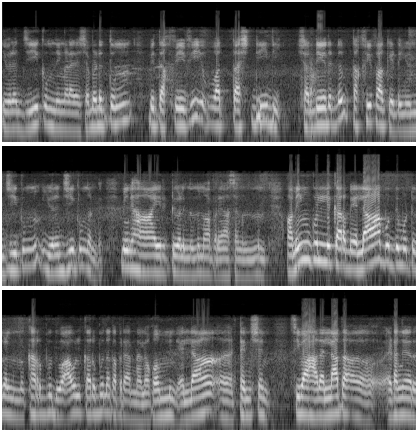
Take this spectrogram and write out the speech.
ഇവരെ ജീക്കും നിങ്ങളെ രക്ഷപ്പെടുത്തും. ബി തഹ്ഫീഫി വ തഷ്ദീദി. ശ്രദ്ധ ചെയ്തിട്ട് തഖ്ഫീഫാക്കിയിട്ട് യുൻജീക്കും യുനജീക്കുന്നുണ്ട് മീൻ ആ ഇരുട്ടുകളിൽ നിന്നും ആ പ്രയാസങ്ങളിൽ നിന്നും. അമിൻകുല്ലി കർബ് എല്ലാ ബുദ്ധിമുട്ടുകളിൽ നിന്നും കർബ് ദുആഉൽ കർബ് എന്നൊക്കെ പറയാറുണ്ടല്ലോ കൊമ്മിൻ എല്ലാ ടെൻഷൻ സിവാഹ അതല്ലാത്ത ഇടങ്ങേറ്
